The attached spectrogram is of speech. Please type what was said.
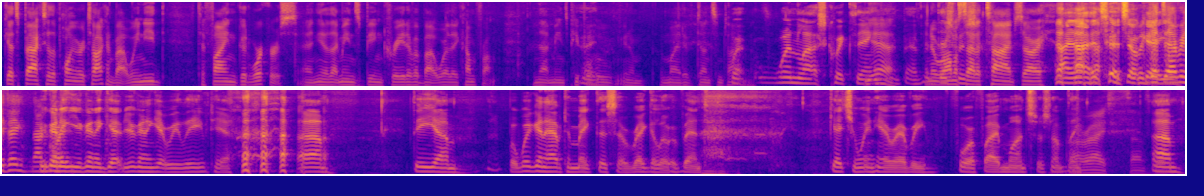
gets back to the point we were talking about we need to find good workers and you know that means being creative about where they come from and that means people who you know who might have done some time One last quick thing. yeah I know we're almost was- out of time sorry I know it's, it's okay. we get to everything? Not you're gonna you're gonna get you're gonna get relieved here. um, the um, but we're gonna have to make this a regular event. Get you in here every four or five months or something. all right sounds good Um,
